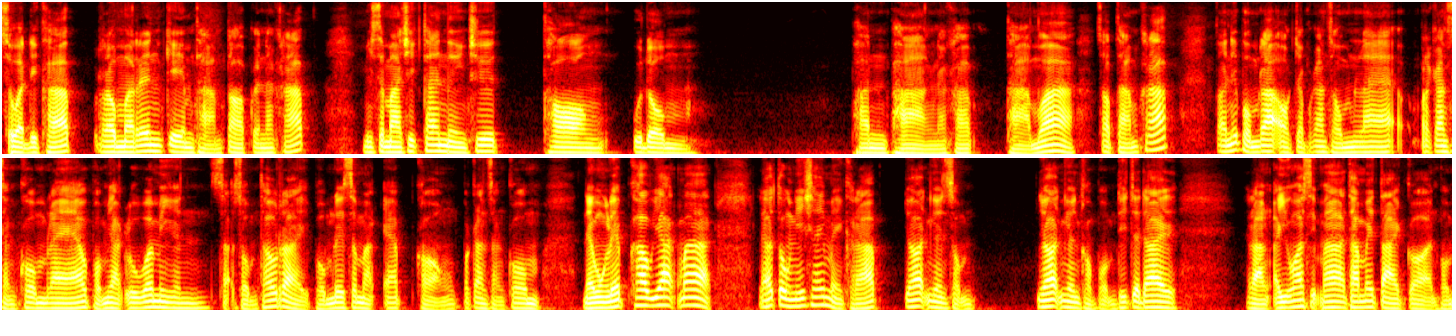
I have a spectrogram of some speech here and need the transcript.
สวัสดีครับ เรามาเล่นเกมถามตอบกันนะครับ มีสมาชิกท่านหนึ่งชื่อทองอุดม พันพางนะครับ ถามว่าสอบถามครับ ตอนนี้ผมลาออกจากประกันสมแล้วประกันสังคมแล้ว ผมอยากรู้ว่ามีเงินสะสมเท่าไหร่ ผมเลยสมัครแอปของประกันสังคม ในวงเล็บเข้ายากมาก แล้วตรงนี้ใช่ไหมครับ ยอดเงินสมยอดเงินของผมที่จะได้ หลังอายุ 55 ถ้าไม่ตายก่อน ผม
